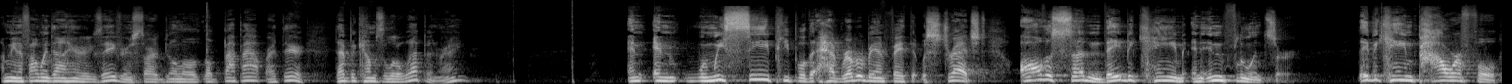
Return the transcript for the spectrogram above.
I mean, if I went down here to Xavier and started doing a little, little bap bap right there, that becomes a little weapon, right? And, and when we see people that had rubber band faith that was stretched, all of a sudden they became an influencer. They became powerful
